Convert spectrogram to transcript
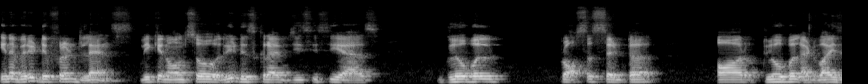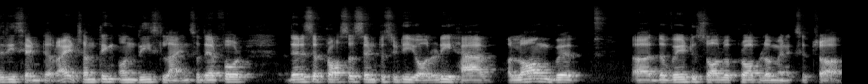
in a very different lens, we can also redescribe GCC as global process center or global advisory center, right? Something on these lines. So therefore, there is a process centricity you already have along with uh, the way to solve a problem and etc.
